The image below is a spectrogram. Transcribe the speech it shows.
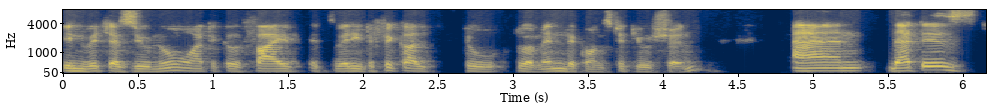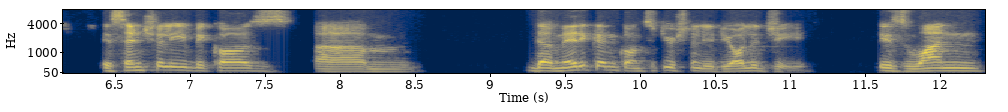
in which as you know article 5 it's very difficult to to amend the constitution. And that is essentially because um, the american constitutional ideology is one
